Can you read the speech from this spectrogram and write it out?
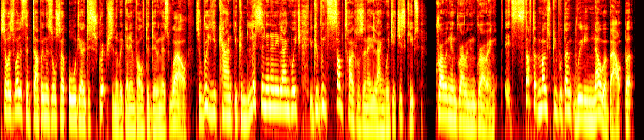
So as well as the dubbing, there's also audio description that we get involved in doing as well. So really you can you can listen in any language, you can read subtitles in any language. It just keeps growing and growing and growing. It's stuff that most people don't really know about, but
